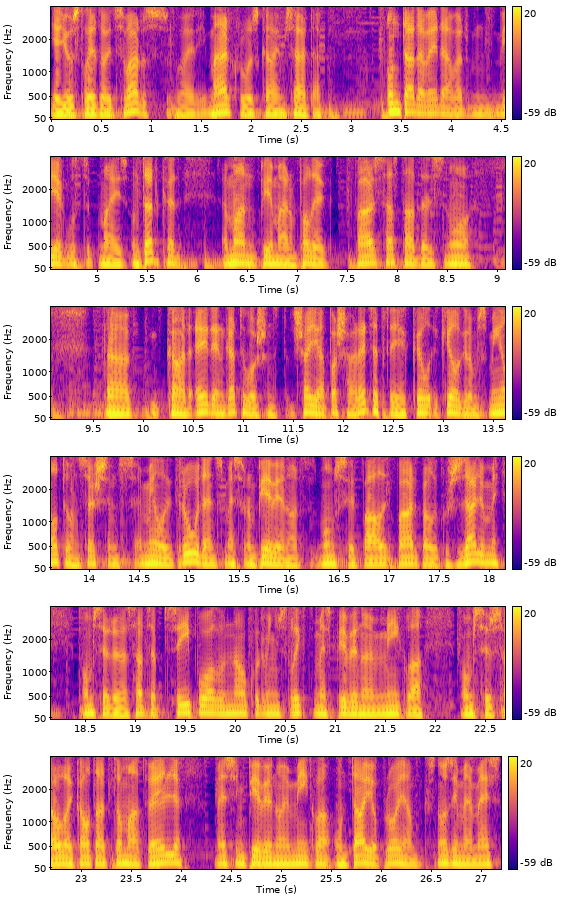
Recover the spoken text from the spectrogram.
Ja jūs lietojat svarus vai arī mērkros, kā jums ērtāk. Un tādā veidā var viegli uzcept maizi. Un tad, kad man, piemēram, paliek pāris sastāvdaļas no kāda ēdiena gatavošanas šajā pašā receptē, ja kilograms miltu un 600 ml ūdens, mēs varam pievienot, mums ir pāri palikuši zaļumi, mums ir sacepti sīpoli un nav kur viņus likt. Mēs pievienojam mīklā, mums ir saulē kaltāta tomātu veļa, mēs viņu pievienojam mīklā, un tā joprojām, kas nozīmē, mēs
